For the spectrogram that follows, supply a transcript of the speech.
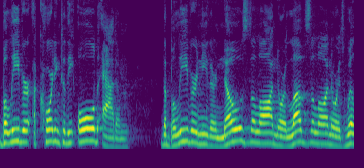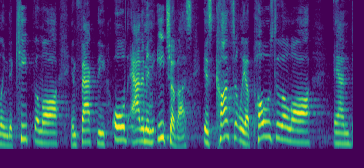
believer according to the old Adam, the believer neither knows the law, nor loves the law, nor is willing to keep the law. In fact, the old Adam in each of us is constantly opposed to the law and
